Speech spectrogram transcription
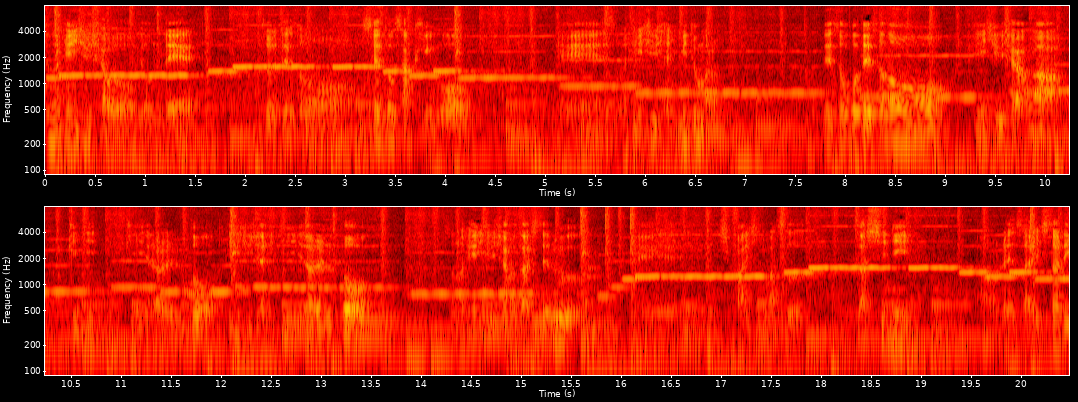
誌の編集者を呼んでそれでその生徒作品を、えーその編集者に見てもらう。でそこでその編集者が気に気に入られると編集者に気に入られるとその編集者が出してる、えー出版してます。雑誌にあの連載したり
